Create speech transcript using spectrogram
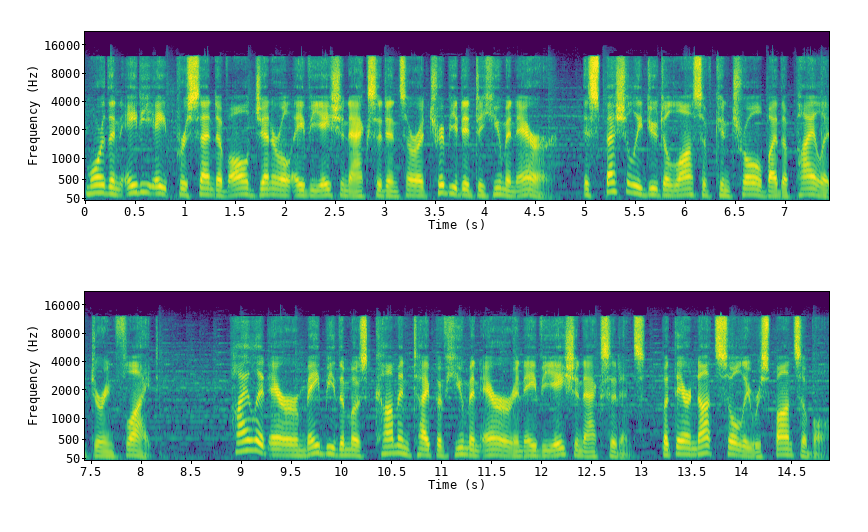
More than 88% of all general aviation accidents are attributed to human error, especially due to loss of control by the pilot during flight. Pilot error may be the most common type of human error in aviation accidents, but they are not solely responsible.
